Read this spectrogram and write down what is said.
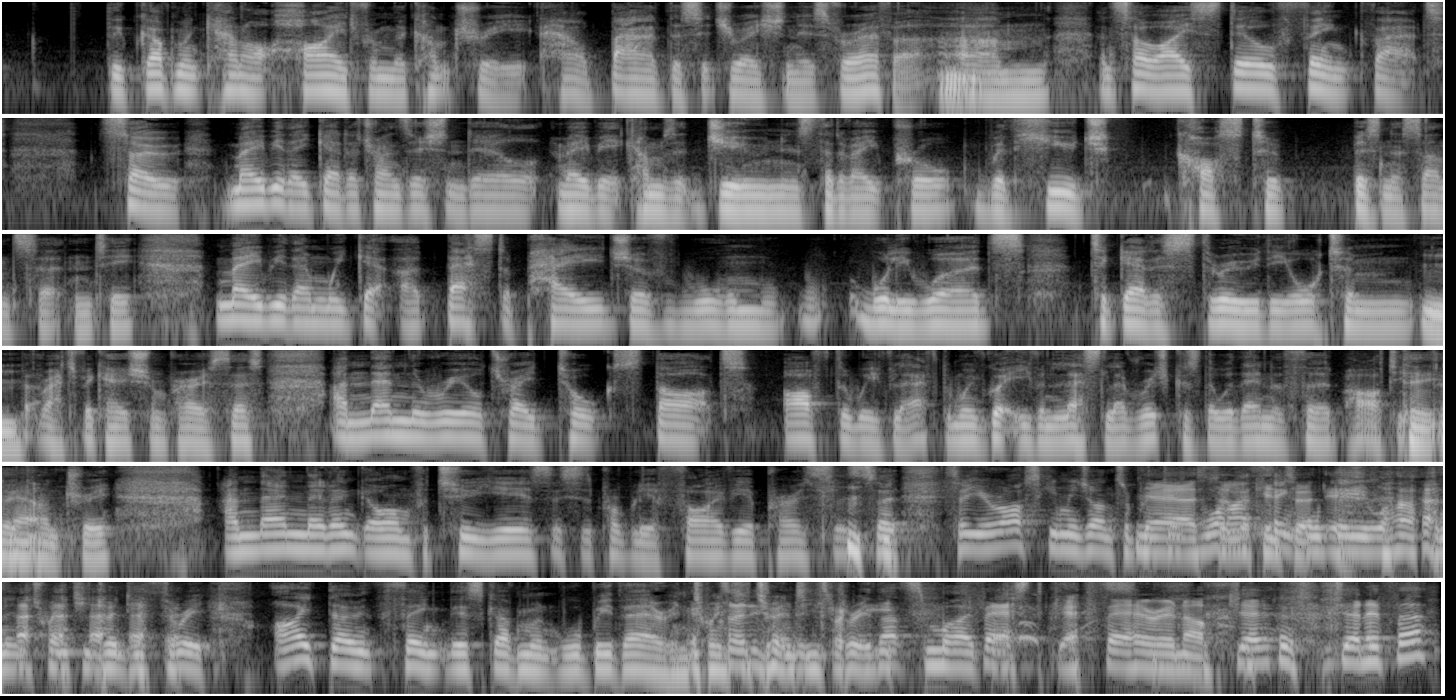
the government cannot hide from the country how bad the situation is forever. Mm. Um, and so I still think that. So maybe they get a transition deal. Maybe it comes at June instead of April with huge cost to business uncertainty. Maybe then we get at best a page of warm, woolly words to get us through the autumn mm. ratification process. And then the real trade talks start after we've left, and we've got even less leverage because they were then a third party, third yeah. country. And then they don't go on for two years. This is probably a five year process. So, so you're asking me, John, to predict yeah, what I think will be will happen in 2023. I don't think this government will be there in 2023. That's my fair, best guess. Fair enough. Jennifer?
